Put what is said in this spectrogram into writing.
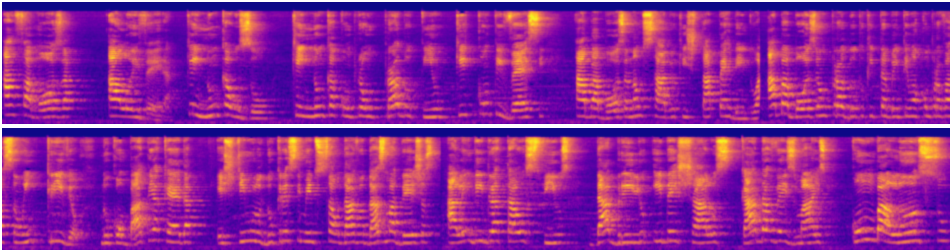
a famosa aloe vera. Quem nunca usou, quem nunca comprou um produtinho que contivesse a babosa não sabe o que está perdendo. A babosa é um produto que também tem uma comprovação incrível no combate à queda, estímulo do crescimento saudável das madeixas, além de hidratar os fios, dar brilho e deixá-los cada vez mais com um balanço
